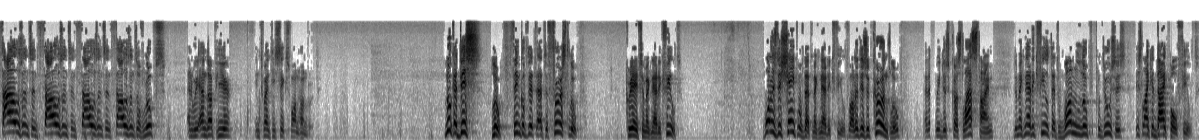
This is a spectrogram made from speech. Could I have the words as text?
thousands and thousands and thousands and thousands of loops, and we end up here in 26100. Look at this loop. Think of it as the first loop. Creates a magnetic field. What is the shape of that magnetic field? Well, it is a current loop, and as we discussed last time, the magnetic field that one loop produces is like a dipole field.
